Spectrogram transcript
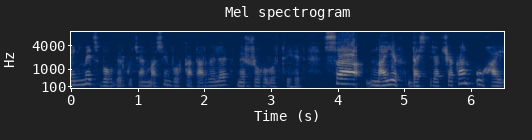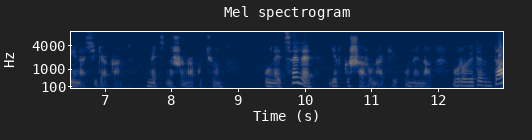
այն մեծ ողբերգության մասին, որ կատարվել է մեր ժողովրդի հետ։ Սա նաեւ դաստիարակչական ու հայրենասիրական մեծ նշանակություն ունեցել է եւ կշարունակի ունենալ, որովհետեւ դա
